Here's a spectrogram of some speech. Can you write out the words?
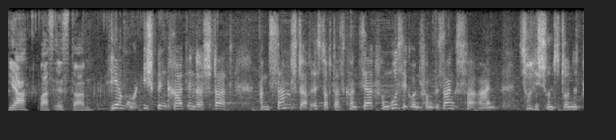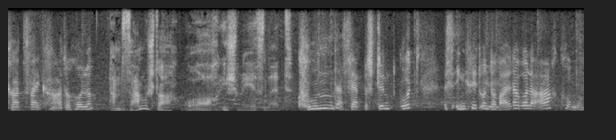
Ja, was ist dann? Hirmo, ich bin gerade in der Stadt. Am Samstag ist doch das Konzert vom Musik- und vom Gesangsverein. Soll ich uns doch nicht gerade zwei Karte holen? Am Samstag? Och, ich weiß nicht. Komm, das wird bestimmt gut. Ist Ingrid und der Walder wolle auch kommen.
